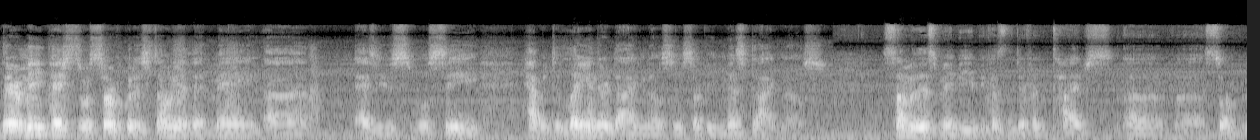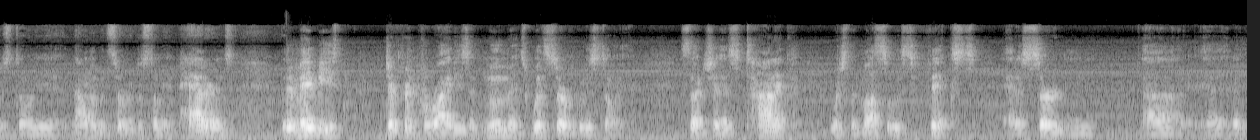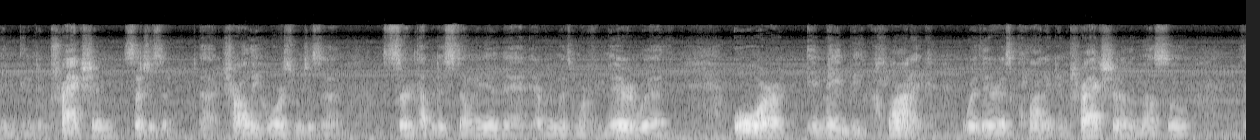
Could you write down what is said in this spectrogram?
There are many patients with cervical dystonia that may, uh, as you will see, have a delay in their diagnosis or be misdiagnosed. Some of this may be because of the different types of uh, cervical dystonia, not only with cervical dystonia patterns, but there may be different varieties of movements with cervical dystonia, such as tonic, which the muscle is fixed at a certain uh, in, in contraction, such as a uh, Charlie horse, which is a certain type of dystonia that everyone's more familiar with, or it may be clonic, where there is clonic contraction of the muscle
